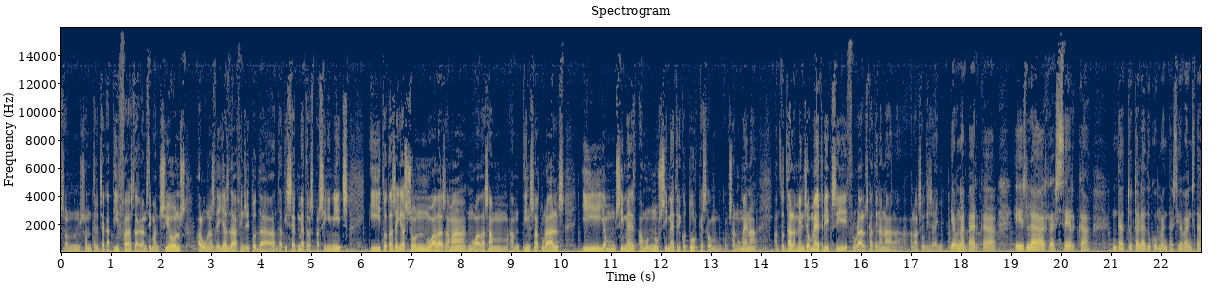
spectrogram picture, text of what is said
són, són 13 catifes de grans dimensions, algunes d'elles de fins i tot de, de 17 metres per 5 i mig, i totes elles són nuades a mà, nuades amb, amb tints naturals i amb un, simet, amb un nus simètric o turc, que és com, com s'anomena, amb tot d'elements geomètrics i florals que tenen a, en el seu disseny. Hi ha una part que és la recerca de tota la documentació abans de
